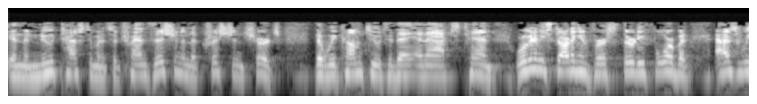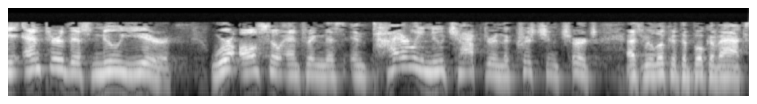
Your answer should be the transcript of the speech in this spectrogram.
in the New Testament. It's a transition in the Christian church that we come to today in Acts 10. We're going to be starting in verse 34, but as we enter this new year, we're also entering this entirely new chapter in the Christian church as we look at the book of Acts.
